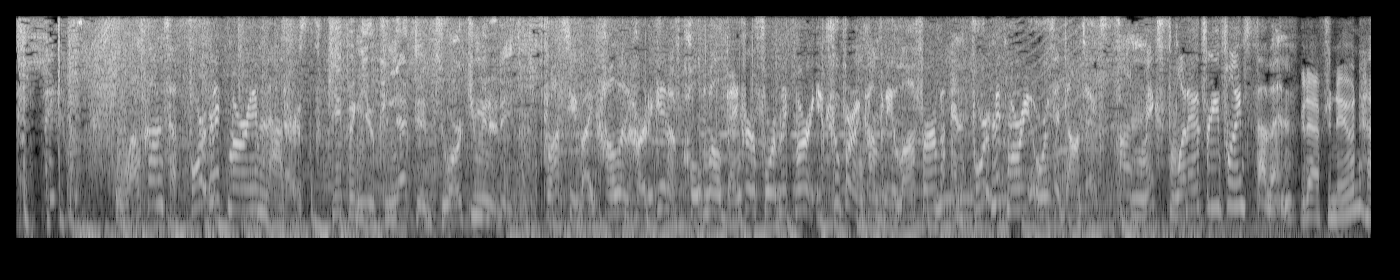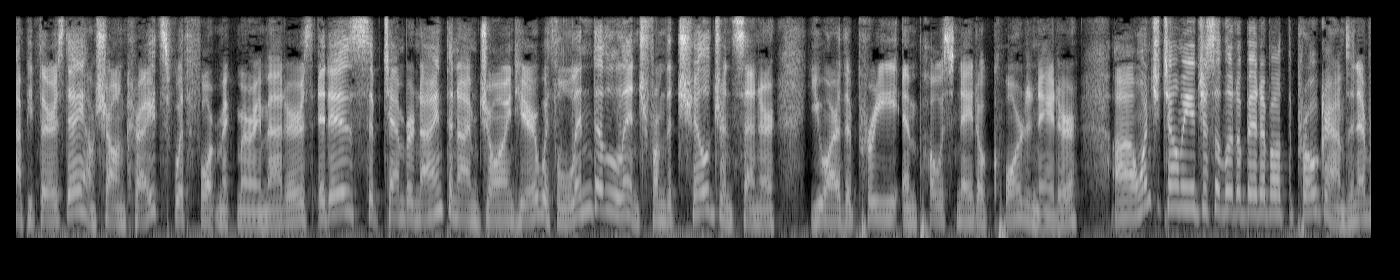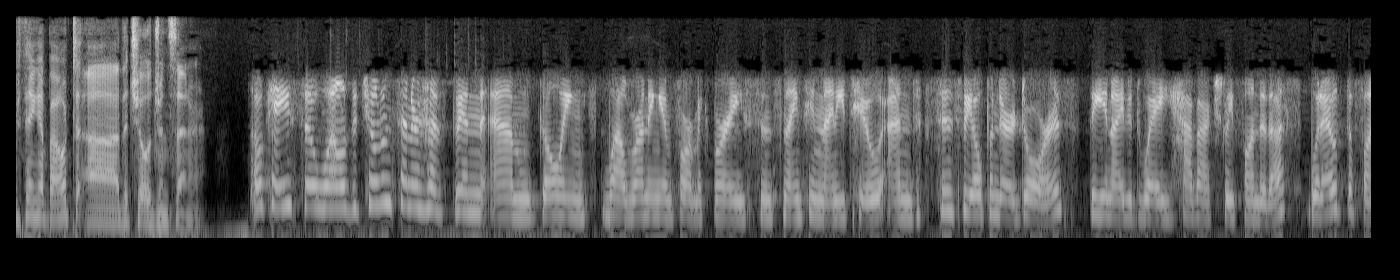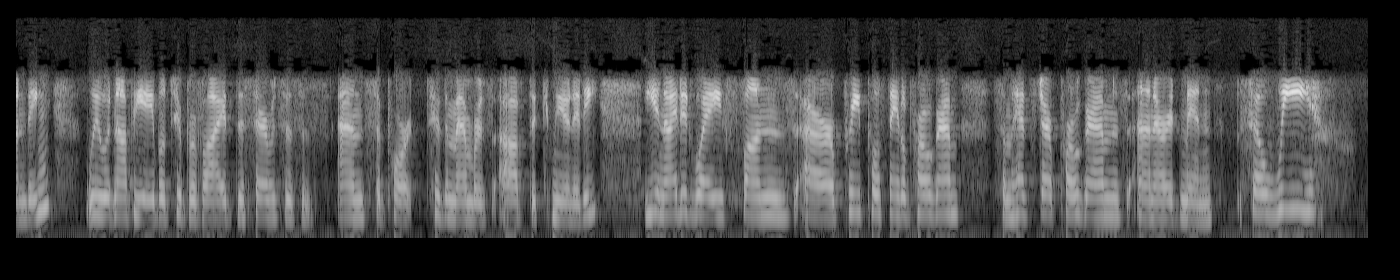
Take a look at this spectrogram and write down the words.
Welcome to Fort McMurray Matters. Keeping you connected to our community. Brought to you by Colin Hardigan of Coldwell Banker Fort McMurray, Cooper and Company Law Firm, and Fort McMurray Orthodontics on Mix 103.7. Good afternoon. Happy Thursday. I'm Sean Kreitz with Fort McMurray Matters. It is September 9th, and I'm joined here with Linda Lynch from the Children's Center. You are the pre and postnatal coordinator. Uh, why don't you tell me just a little bit about the programs and everything about uh, the Children's Center? Okay, so well, the Children's Center has been um, going, well, running in Fort McMurray since 1992, and since we opened our doors, the United Way have actually funded us. Without the funding, we would not be able to provide the services and support to the members of the community. United Way funds our pre postnatal program, some Head Start programs, and our admin. So we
